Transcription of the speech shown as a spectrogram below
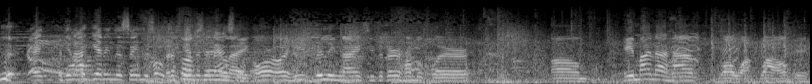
and you're not getting the same results. That's what I'm saying. Like, or, or he's really nice. He's a very humble player. Um, he might not have. Wow, wow, wow. Okay,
